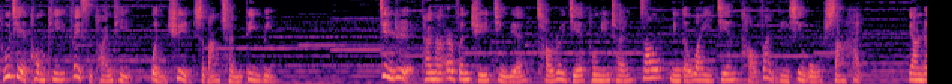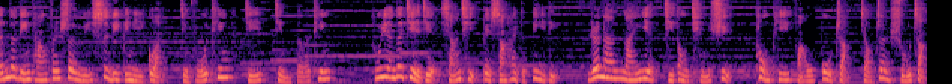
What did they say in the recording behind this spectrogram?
图解痛批废死团体滚去十八层地狱。近日，台南二分局警员曹瑞杰、涂明成遭明德外衣间逃犯林信吴杀害，两人的灵堂分设于市立殡仪馆、警服厅及警德厅。涂员的姐姐想起被杀害的弟弟，仍然难掩激动情绪，痛批法务部长、矫正署长。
